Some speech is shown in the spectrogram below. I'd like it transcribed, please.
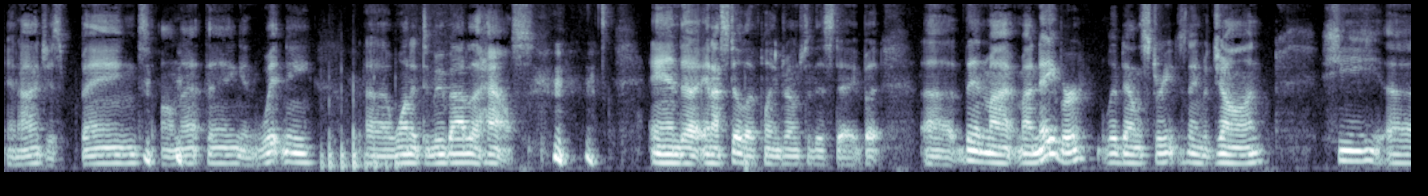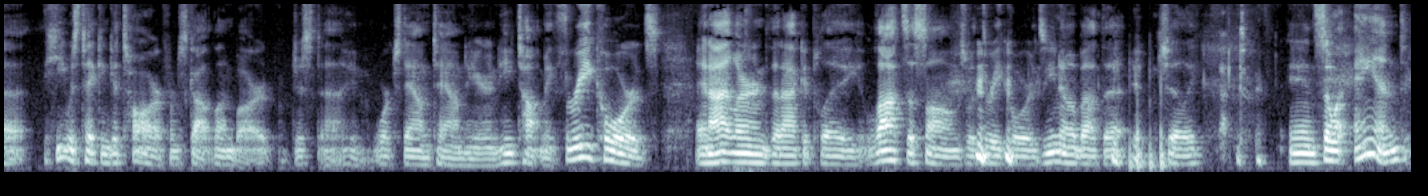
and I just banged on that thing. And Whitney uh, wanted to move out of the house, and uh, and I still love playing drums to this day. But uh, then my my neighbor lived down the street. His name was John. He uh, he was taking guitar from Scott Lombard, just uh, who works downtown here, and he taught me three chords and I learned that I could play lots of songs with three chords. You know about that, Shelly. And so, and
